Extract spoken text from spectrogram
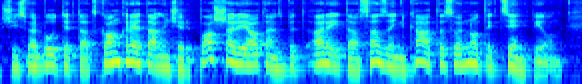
Šis varbūt ir tāds konkrētāk, viņš ir plašs arī jautājums, bet arī tā saziņa, kā tas var notikt cieņpilni.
